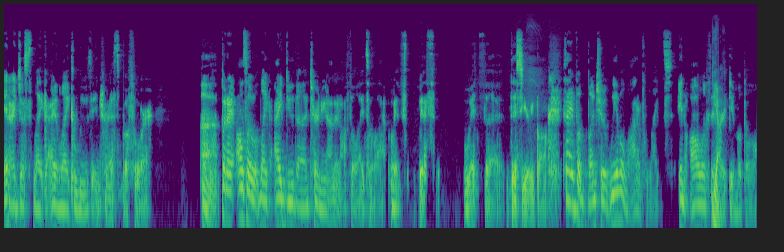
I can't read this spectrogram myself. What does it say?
and i just like i like lose interest before. Uh but i also like i do the turning on and off the lights a lot with with with uh, the Siri ball. Because I have a bunch of we have a lot of lights and all of them Yeah. are dimmable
